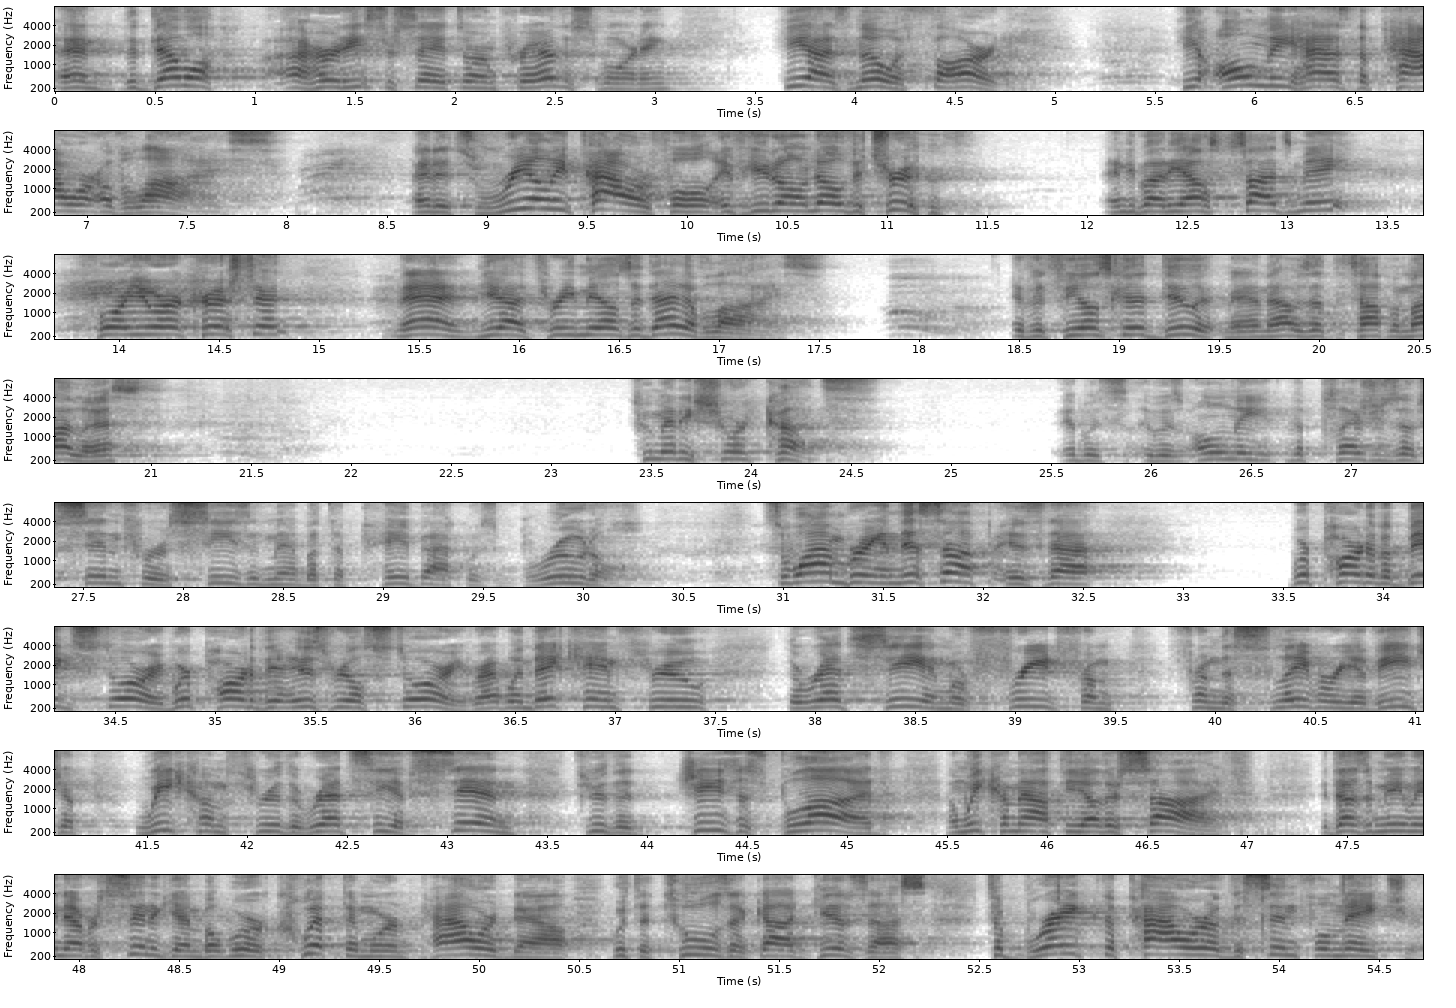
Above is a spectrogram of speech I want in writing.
And the devil, I heard Easter say it during prayer this morning, he has no authority. He only has the power of lies. And it's really powerful if you don't know the truth. Anybody else besides me? Before you were a Christian? Man, you had three meals a day of lies. If it feels good, do it, man. That was at the top of my list. Too many shortcuts. It was, it was only the pleasures of sin for a season, man, but the payback was brutal. So, why I'm bringing this up is that we're part of a big story. We're part of the Israel story, right? When they came through the Red Sea and we're freed from, from the slavery of Egypt, we come through the Red Sea of sin, through the Jesus blood, and we come out the other side. It doesn't mean we never sin again, but we're equipped and we're empowered now with the tools that God gives us to break the power of the sinful nature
